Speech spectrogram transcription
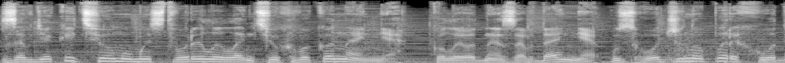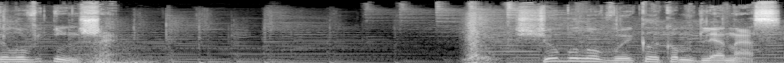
Завдяки цьому ми створили ланцюг виконання, коли одне завдання узгоджено переходило в інше. Що було викликом для нас?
